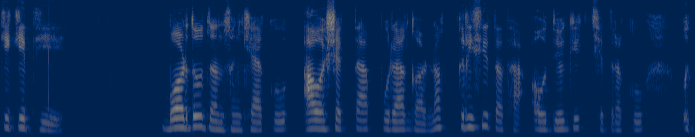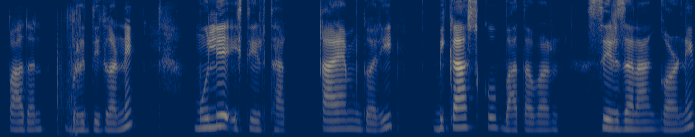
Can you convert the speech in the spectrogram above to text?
के के थिए? बढ्दो जनसङ्ख्याको आवश्यकता पुरा गर्न कृषि तथा औद्योगिक क्षेत्रको उत्पादन वृद्धि गर्ने मूल्य स्थिरता कायम गरी विकासको वातावरण सिर्जना गर्ने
